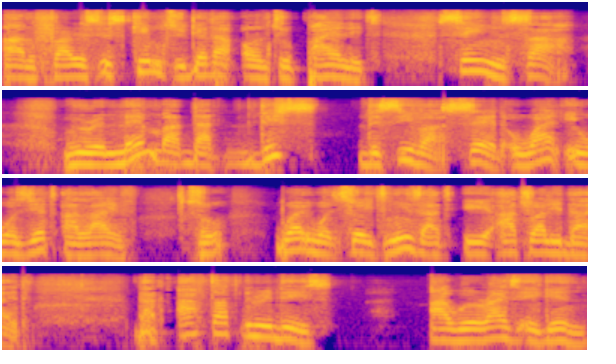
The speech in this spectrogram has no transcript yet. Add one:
and Pharisees came together unto Pilate, saying, Sir, we remember that this deceiver said while he was yet alive. So while was, so it means that he actually died. That after three days I will rise again.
